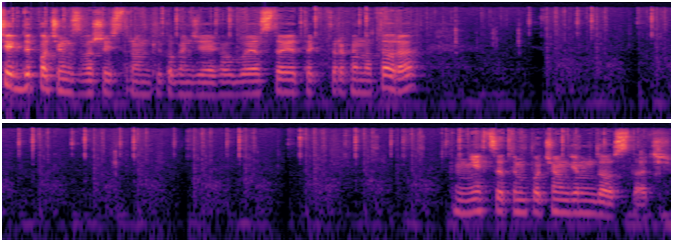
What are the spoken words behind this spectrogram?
Mówcie, gdy pociąg z waszej strony tylko będzie jechał, bo ja stoję tak trochę na torach. Nie chcę tym pociągiem dostać.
